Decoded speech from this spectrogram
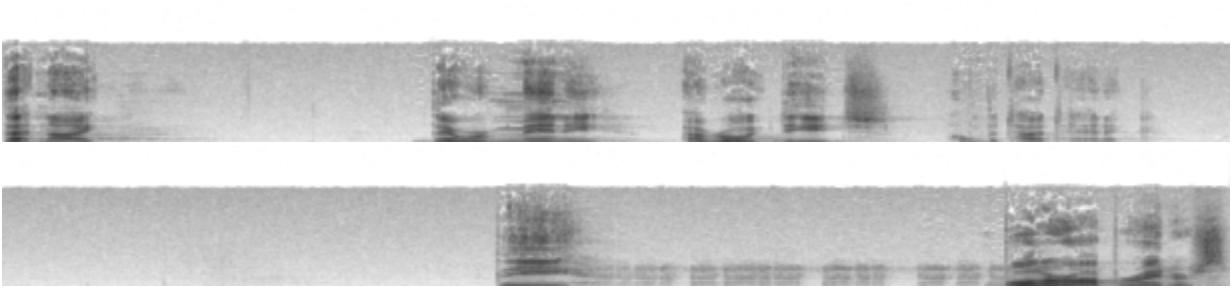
that night, there were many heroic deeds on the Titanic. The boiler operators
